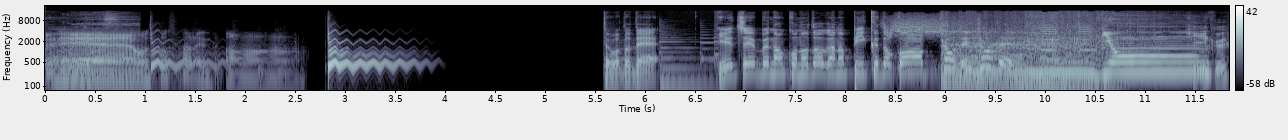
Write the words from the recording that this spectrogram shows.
えー、落とされた。ということで YouTube のこの動画のピークどこ？頂点、頂点ビヨーンピーク？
